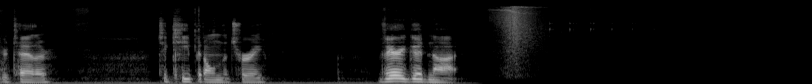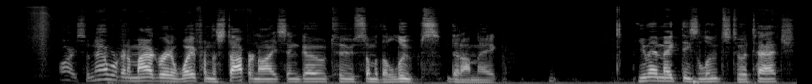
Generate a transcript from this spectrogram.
your tether to keep it on the tree. Very good knot. All right, so now we're going to migrate away from the stopper knots and go to some of the loops that I make. You may make these loops to attach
